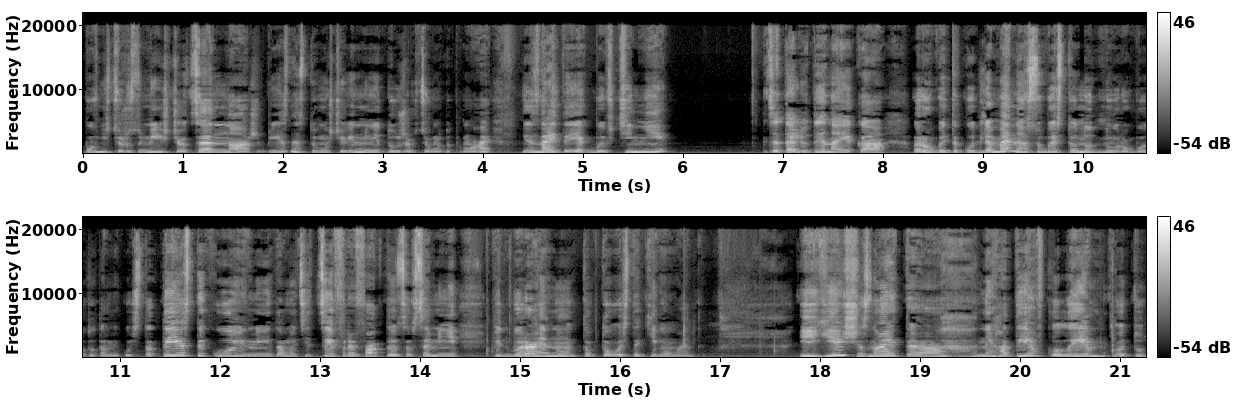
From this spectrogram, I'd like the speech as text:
повністю розумію, що це наш бізнес, тому що він мені дуже в цьому допомагає. Він знаєте, якби в тіні. Це та людина, яка робить таку для мене особисто нудну роботу, там якусь статистику, він мені там оці цифри, факти, це все мені підбирає. Ну, тобто, ось такі моменти. І є ще, знаєте, негатив, коли от тут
